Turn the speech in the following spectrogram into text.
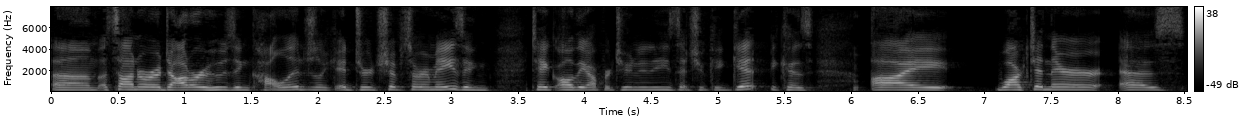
um, a son or a daughter who's in college, like internships are amazing. Take all the opportunities that you could get because I walked in there as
